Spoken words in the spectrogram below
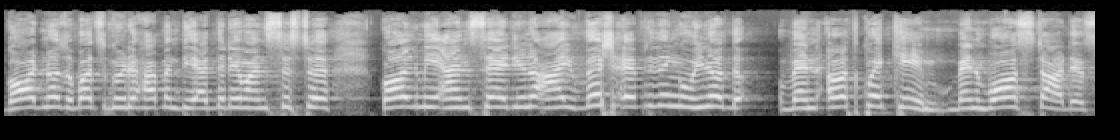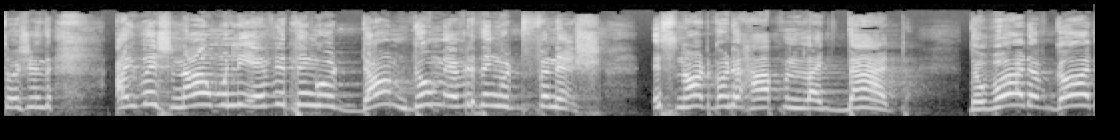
God knows what's going to happen. The other day, one sister called me and said, You know, I wish everything, you know, the, when earthquake came, when war started, so she I wish now only everything would dumb, doom, everything would finish. It's not going to happen like that. The word of God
